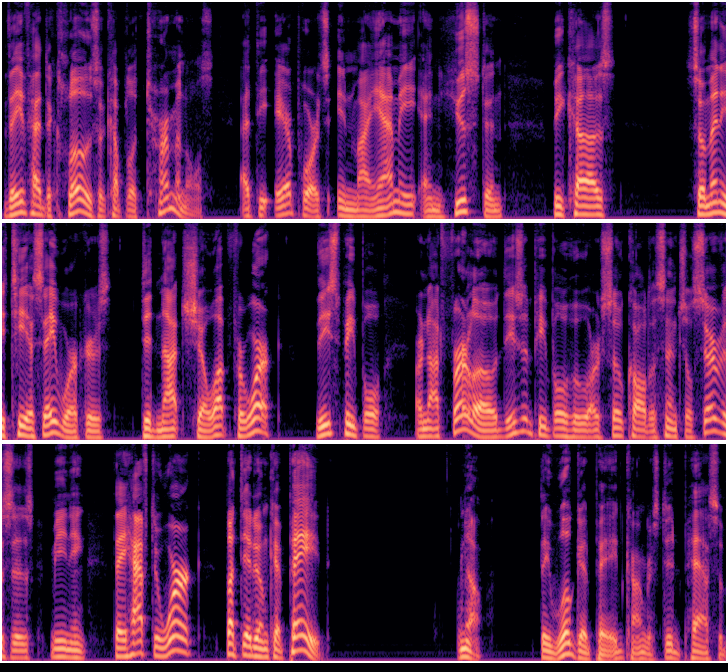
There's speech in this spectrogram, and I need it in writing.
they've had to close a couple of terminals at the airports in Miami and Houston because so many TSA workers did not show up for work. These people are not furloughed. These are people who are so called essential services, meaning they have to work, but they don't get paid. No, they will get paid. Congress did pass a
